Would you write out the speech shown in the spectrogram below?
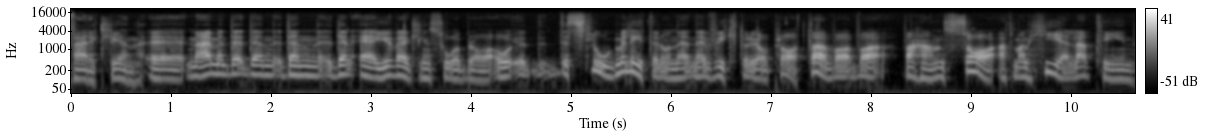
verkligen. Eh, nej, men de- den, den, den är ju verkligen så bra. Och eh, det slog mig lite då när, när Viktor och jag pratade. Vad, vad, vad han sa. Att man hela tiden.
